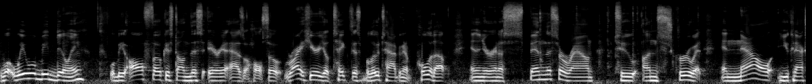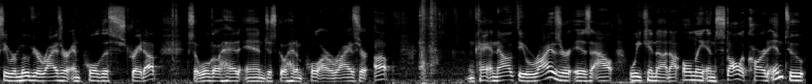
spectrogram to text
what we will be doing will be all focused on this area as a whole. So right here, you'll take this blue tab, you're gonna pull it up, and then you're gonna spin this around to unscrew it. And now you can actually remove your riser and pull this straight up. So we'll go ahead and just go ahead and pull our riser up. Okay, and now that the riser is out, we can uh, not only install a card into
